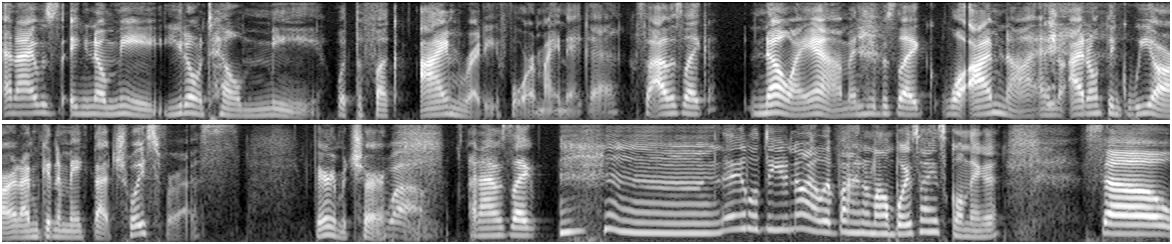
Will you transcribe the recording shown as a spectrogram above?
And I was, and you know me, you don't tell me what the fuck I'm ready for, my nigga. So I was like, no, I am. And he was like, well, I'm not. And I don't think we are. And I'm going to make that choice for us. Very mature. Wow. And I was like, hmm, little do you know, I live behind an all boys high school, nigga. So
